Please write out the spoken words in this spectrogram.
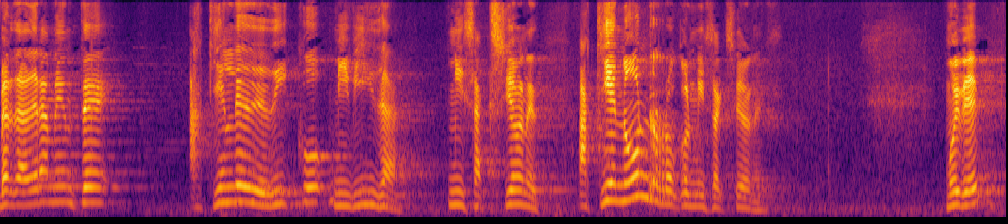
verdaderamente a quién le dedico mi vida, mis acciones, a quién honro con mis acciones. Muy bien.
